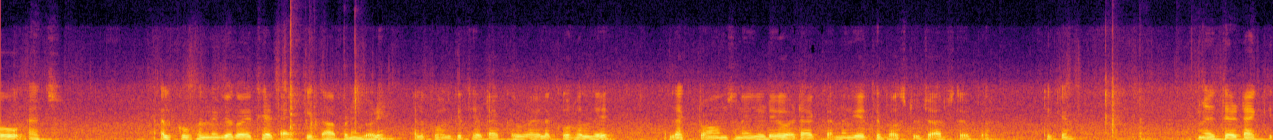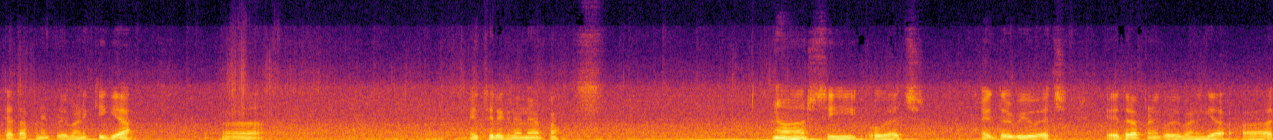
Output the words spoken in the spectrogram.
ਓ ਐਚ ਅਲਕੋਹਲ ਨੇ ਜਦੋਂ ਇੱਥੇ ਅਟੈਕ ਕੀਤਾ ਆਪਣੇ ਕੋਲੇ ਅਲਕੋਹਲ ਕਿੱਥੇ ਅਟੈਕ ਕਰੂਗਾ ਅਲਕੋਹਲ ਦੇ ਇਲੈਕਟ੍ਰੋਨਸ ਨੇ ਜਿਹੜੇ ਉਹ ਅਟੈਕ ਕਰਨਗੇ ਇੱਥੇ ਪੋਜ਼ਿਟਿਵ ਚਾਰਜ ਦੇ ਉੱਪਰ ਠੀਕ ਹੈ ਇੱਥੇ ਅਟੈਕ ਕੀਤਾ ਤਾਂ ਆਪਣੇ ਕੋਲੇ ਬਣ ਕੀ ਗਿਆ ਇੱਥੇ ਲਿਖ ਲੈਣੇ ਆਪਾਂ ਆਰ ਸੀ ਓ ਐਚ ਇਧਰ ਵੀ ਓ ਐਚ ਇਧਰ ਆਪਣੇ ਕੋਲੇ ਬਣ ਗਿਆ ਆਰ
